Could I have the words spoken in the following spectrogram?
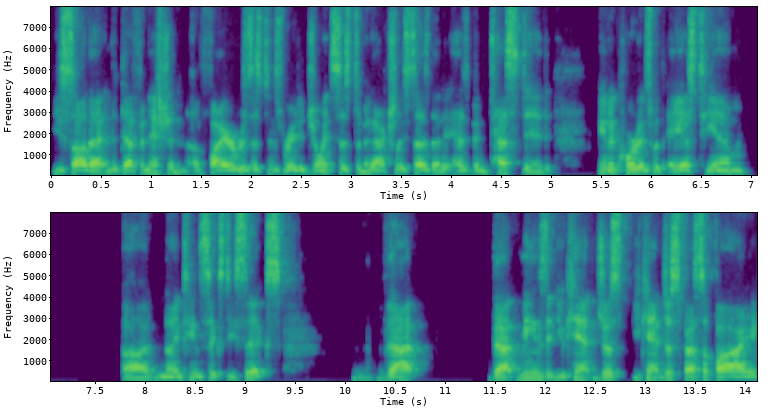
You saw that in the definition of fire resistance rated joint system. It actually says that it has been tested in accordance with ASTM uh, 1966. That that means that you can't just you can't just specify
